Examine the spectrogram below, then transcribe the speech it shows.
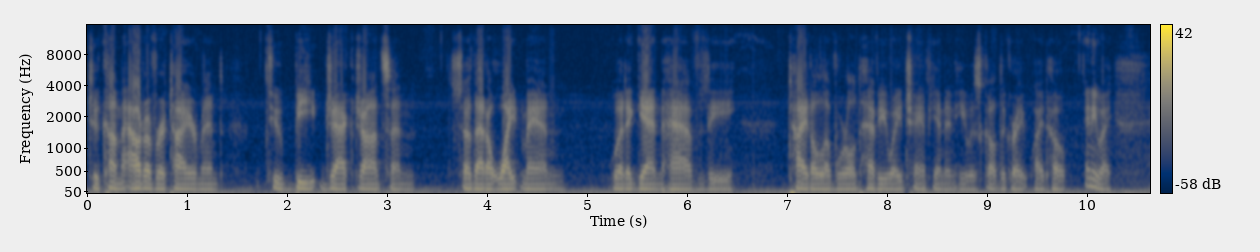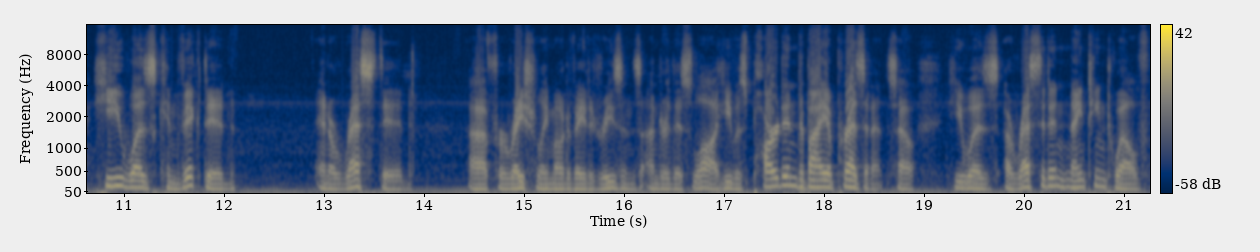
to come out of retirement to beat Jack Johnson so that a white man would again have the title of world heavyweight champion and he was called the Great White Hope. Anyway, he was convicted and arrested uh, for racially motivated reasons under this law. He was pardoned by a president. So he was arrested in 1912.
